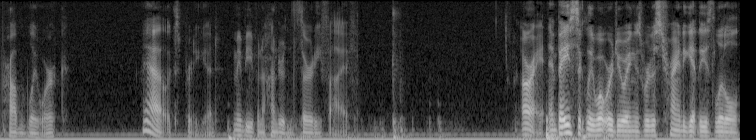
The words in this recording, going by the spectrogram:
probably work. Yeah, that looks pretty good. Maybe even 135. All right, and basically what we're doing is we're just trying to get these little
